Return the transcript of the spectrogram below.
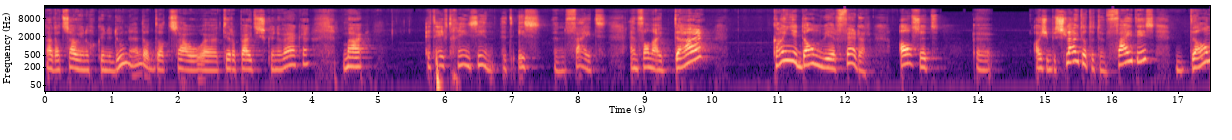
Nou, dat zou je nog kunnen doen. Hè? Dat, dat zou uh, therapeutisch kunnen werken. Maar het heeft geen zin. Het is een feit. En vanuit daar kan je dan weer verder. Als, het, uh, als je besluit dat het een feit is, dan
